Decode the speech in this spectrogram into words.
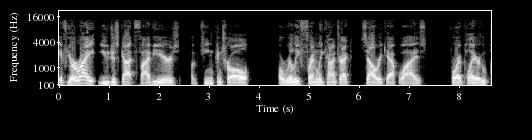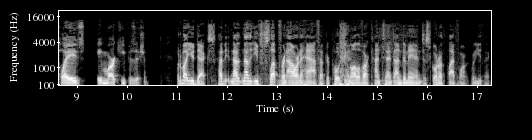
if you're right, you just got five years of team control, a really friendly contract, salary cap wise, for a player who plays a marquee position. What about you, Dex? How do, now, now that you've slept for an hour and a half after posting all of our content on demand to Score North platforms, what do you think?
